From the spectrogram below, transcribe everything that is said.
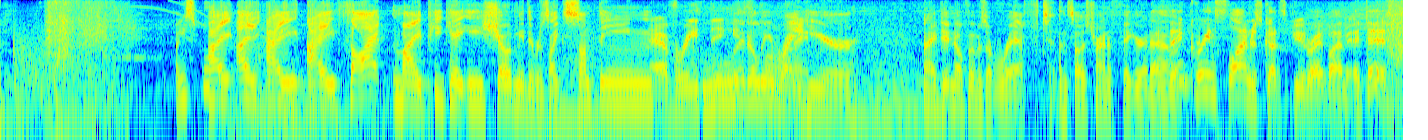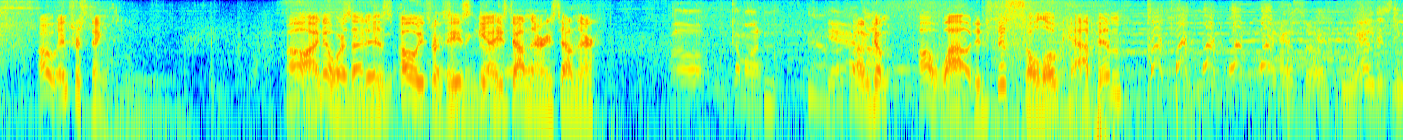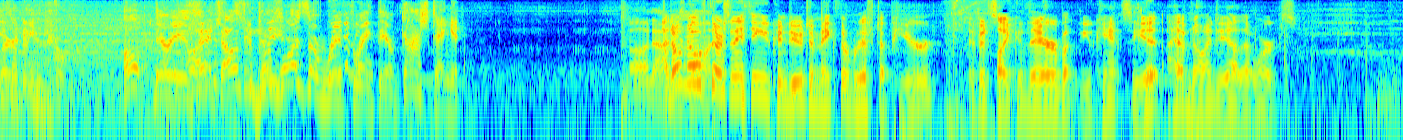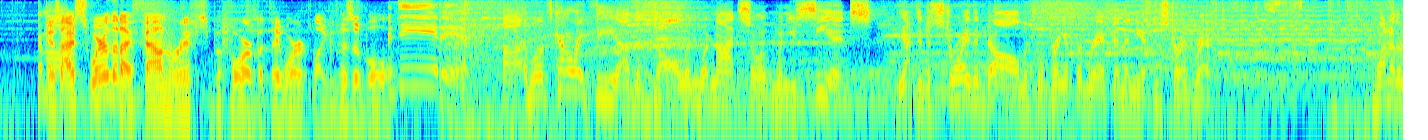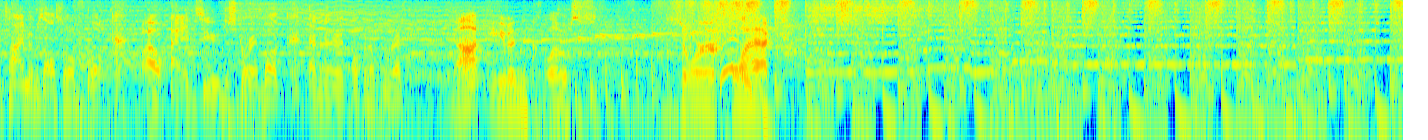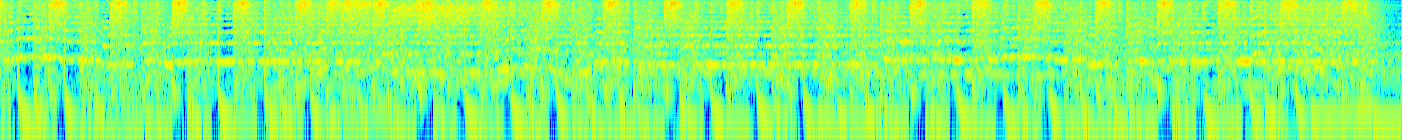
Are you spooked? I, I I I thought my PKE showed me there was like something Everything literally is right here. And I didn't know if it was a rift, and so I was trying to figure it I out. I think green slime just got spewed right by me. It did. Oh, interesting. Oh, I know where that is. Oh, he's you he's yeah, he's down there. He's down there. Oh, come on. No. Yeah. okay. Um, I'm com- Oh wow, did you just solo cap him? I guess so. Wade is learning. Control. Oh, there he is. Oh, hey, challenge there was a rift right there. Gosh dang it. Uh, now I don't he's know if there's anything you can do to make the rift appear. If it's like there but you can't see it. I have no idea how that works. Because. I swear that I found rifts before, but they weren't like visible. We did it. Uh, well, it's kind of like the uh, the doll and whatnot. So when you see it, you have to destroy the doll, which will bring up the rift, and then you have to destroy the rift. One other time, it was also a book. Wow. I had to destroy a book and then open up the rift. Not even close. Zor Flack.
